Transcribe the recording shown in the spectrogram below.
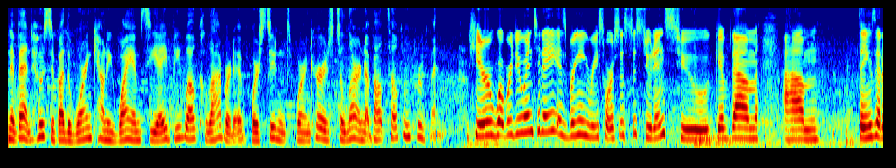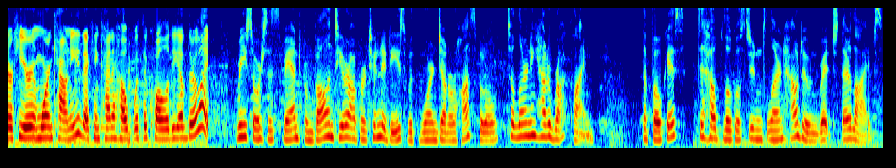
An event hosted by the Warren County YMCA Be Well Collaborative where students were encouraged to learn about self-improvement. Here, what we're doing today is bringing resources to students to give them um, things that are here in Warren County that can kind of help with the quality of their life. Resources spanned from volunteer opportunities with Warren General Hospital to learning how to rock climb. The focus? To help local students learn how to enrich their lives.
